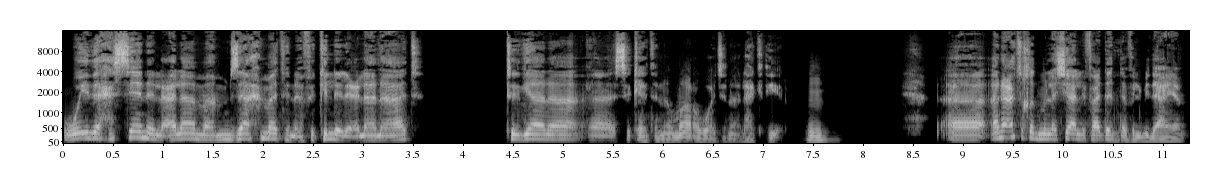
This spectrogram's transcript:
وإذا حسينا العلامة مزاحمتنا في كل الإعلانات تلقانا آه، سكتنا وما روجنا لها كثير. آه، أنا أعتقد من الأشياء اللي فادتنا في البداية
